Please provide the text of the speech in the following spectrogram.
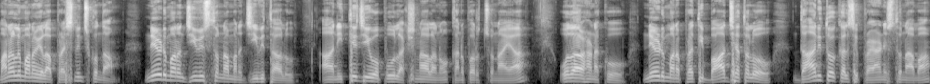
మనల్ని మనం ఇలా ప్రశ్నించుకుందాం. నేడు మనం జీవిస్తున్న మన జీవితాలు ఆ నిత్య జీవపు లక్షణాలను కనపరుచున్నాయా? ఉదాహరణకు నేడు మన ప్రతి బాధ్యతలో దానితో కలిసి ప్రయాణిస్తున్నామా?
